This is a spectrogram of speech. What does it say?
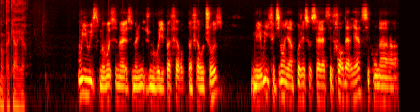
dans ta carrière. Oui, oui. Moi, ma, ma, ligne. Je me voyais pas faire pas faire autre chose. Mais oui, effectivement, il y a un projet social assez fort derrière. C'est qu'on a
